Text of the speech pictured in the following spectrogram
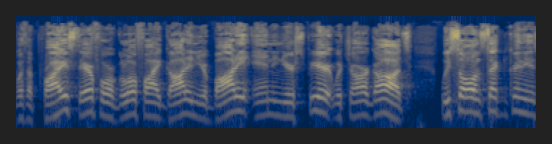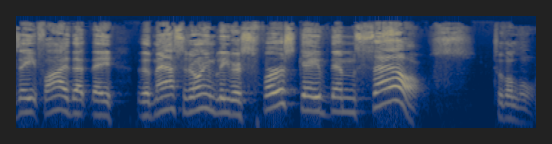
with a price, therefore glorify God in your body and in your spirit, which are God's. We saw in 2 Corinthians 8, 5 that they, the Macedonian believers first gave themselves to the Lord.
